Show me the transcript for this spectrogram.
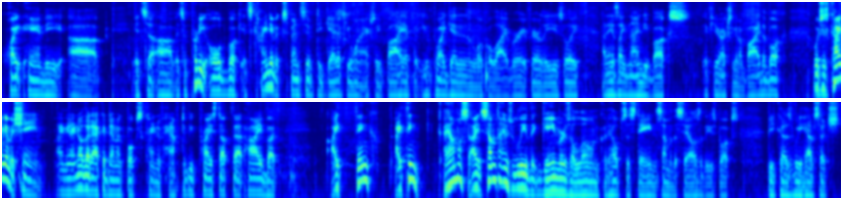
quite handy. Uh, it's a uh, it's a pretty old book. It's kind of expensive to get if you want to actually buy it, but you can probably get it at a local library fairly easily. I think it's like ninety bucks if you're actually going to buy the book, which is kind of a shame. I mean, I know that academic books kind of have to be priced up that high, but I think I think I almost I sometimes believe that gamers alone could help sustain some of the sales of these books because we have such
